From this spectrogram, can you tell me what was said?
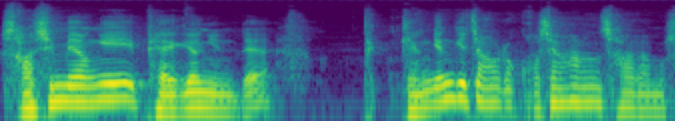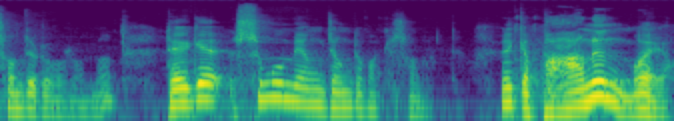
40명이 폐경인데 갱년기 장애로 고생하는 사람 손 들어 보면 대개 20명 정도밖에 손 안 돼. 그러니까 반은 뭐예요?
